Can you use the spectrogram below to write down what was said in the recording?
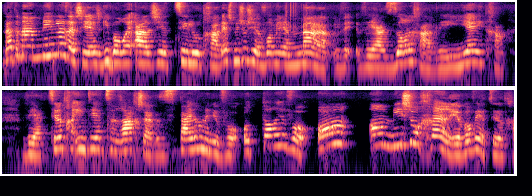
ואתה מאמין לזה שיש גיבורי על שיצילו אותך, ויש מישהו שיבוא מלמעלה, ו- ויעזור לך, ויהיה איתך, ויציל אותך אם תהיה צרה עכשיו, אז ספיידרמן יבוא, או תור יבוא, או, או מישהו אחר יבוא ויציל אותך.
